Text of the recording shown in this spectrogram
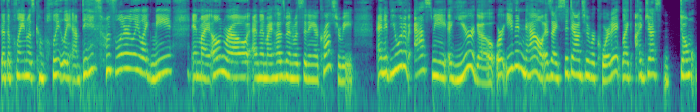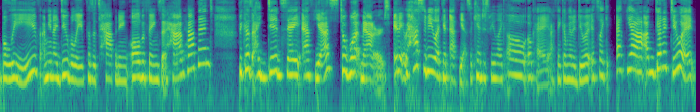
that the plane was completely empty. So it's literally like me in my own row, and then my husband was sitting across from me. And if you would have asked me a year ago, or even now as I sit down to record it, like I just don't believe, I mean, I do believe because it's happening, all the things that have happened, because I did say F yes to what matters. And it has to be like an F yes. It can't just be like, oh, okay, I think I'm going to do it. It's like, F yeah, I'm going to do it.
